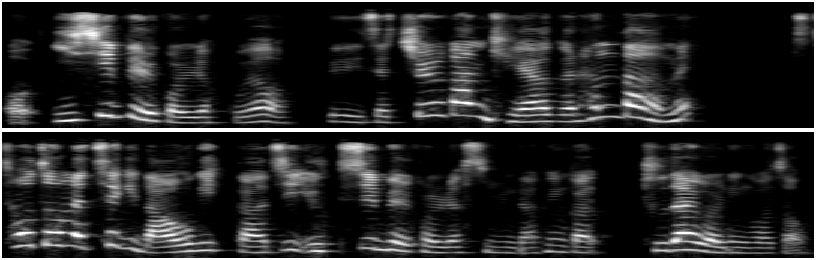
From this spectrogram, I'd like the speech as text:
어, 20일 걸렸고요. 이제 출간 계약을 한 다음에 서점에 책이 나오기까지 60일 걸렸습니다. 그러니까 두 달 걸린 거죠.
